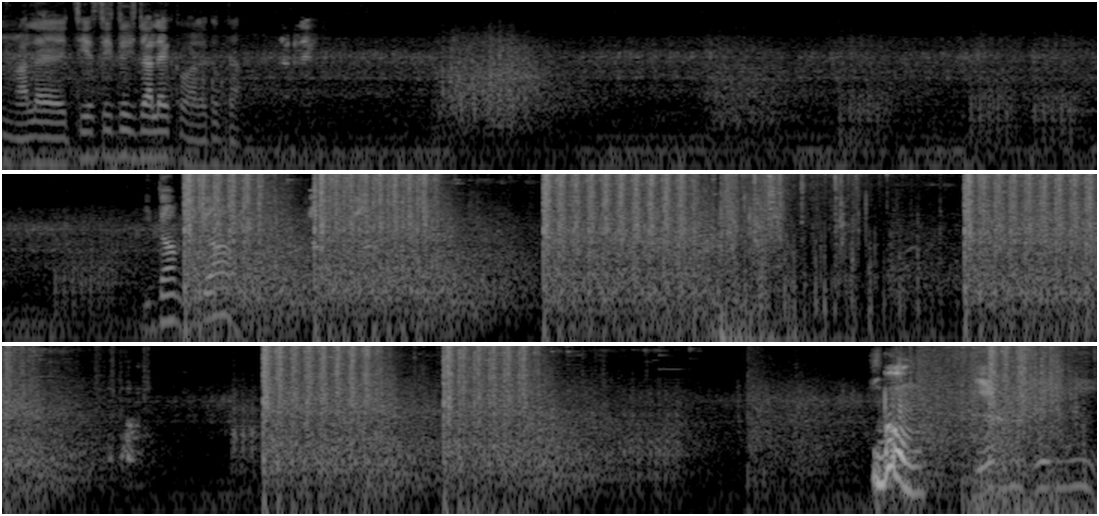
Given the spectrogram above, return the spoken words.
Mm, ale ty jesteś dość daleko, ale dobra. Idą, idą. Boom! Biegnij, biegnij.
